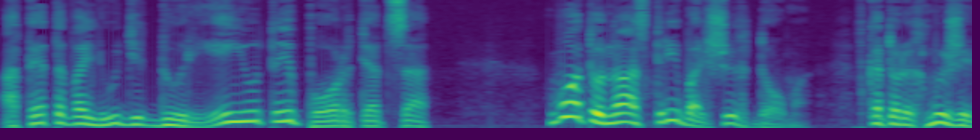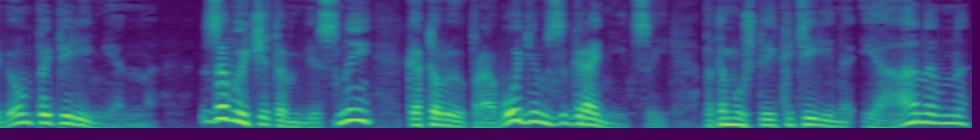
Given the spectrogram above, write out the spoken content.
От этого люди дуреют и портятся. Вот у нас три больших дома, в которых мы живем попеременно, за вычетом весны, которую проводим за границей, потому что Екатерина Иоанновна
